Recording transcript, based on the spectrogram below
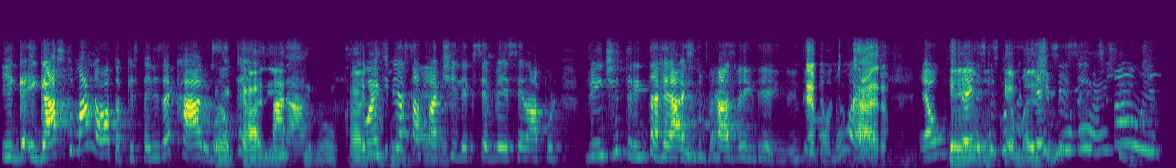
E, e gasta uma nota, porque esse tênis é caro, não é É um tênis barato. caríssimo, Não é que caríssimo. nem a sapatilha que você vê, sei lá, por 20, 30 reais no Brás vendendo, É entendeu? muito não é. caro. É um Tem tênis uns que que é custa mais de 3, mil 600 reais.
